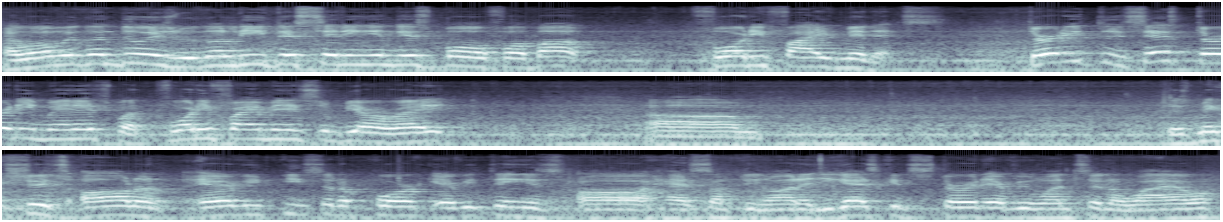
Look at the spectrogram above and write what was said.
And what we're gonna do is we're gonna leave this sitting in this bowl for about 45 minutes. 30, it says 30 minutes, but 45 minutes would be all right. Um, just make sure it's all on every piece of the pork. Everything is all has something on it. You guys can stir it every once in a while.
